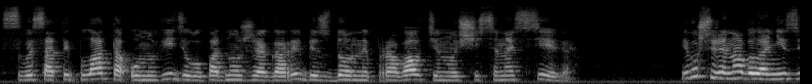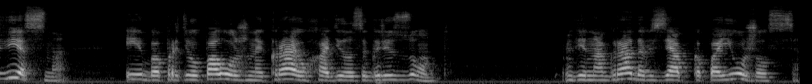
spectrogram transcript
С высоты плата он увидел у подножия горы бездонный провал, тянущийся на север. Его ширина была неизвестна, ибо противоположный край уходил за горизонт. Виноградов зябко поежился.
